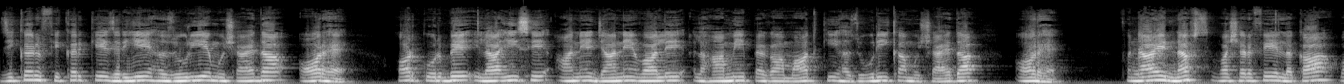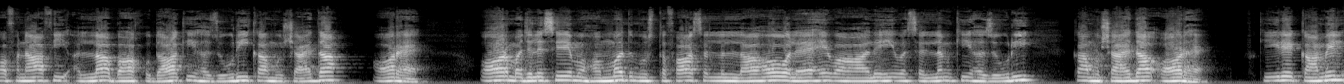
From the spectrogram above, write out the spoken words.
ذکر فکر کے ذریعے حضوری مشاہدہ اور ہے اور قرب الہی سے آنے جانے والے الہامی پیغامات کی حضوری کا مشاہدہ اور ہے۔ فنائے نفس و شرف لقا و فنافی اللہ با خدا کی حضوری کا مشاہدہ اور ہے۔ اور مجلس محمد مصطفیٰ صلی اللہ علیہ و وسلم کی حضوری کا مشاہدہ اور ہے۔ فقیر کامل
